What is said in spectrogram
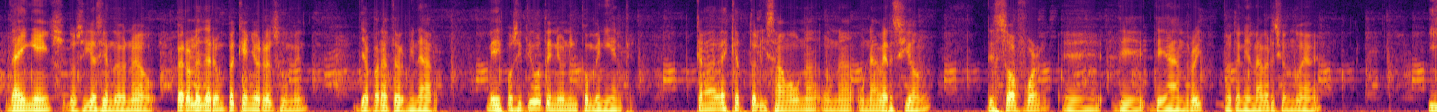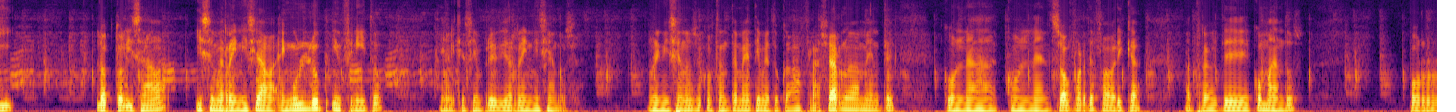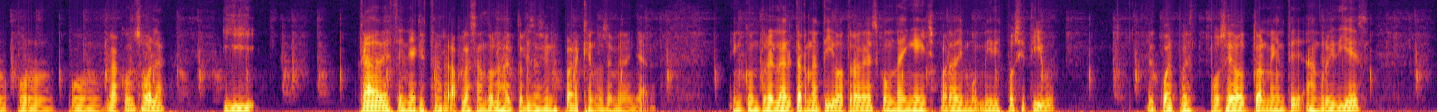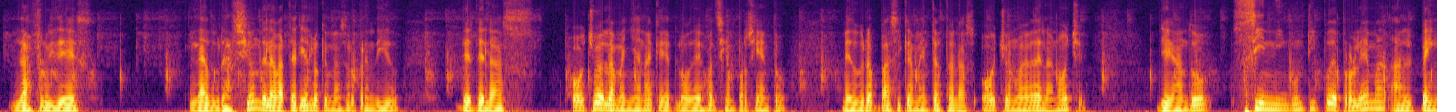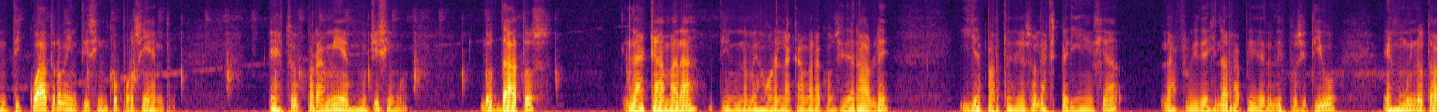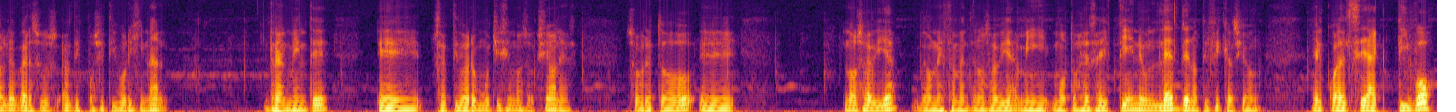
Lineage lo sigue haciendo de nuevo. Pero les daré un pequeño resumen ya para terminar. Mi dispositivo tenía un inconveniente. Cada vez que actualizaba una, versión de software eh, de, Android, lo tenía en la versión 9, y lo actualizaba y se me reiniciaba en un loop infinito en el que siempre vivía reiniciándose. Reiniciándose constantemente y me tocaba flashear nuevamente con, la, con el software de fábrica a través de comandos por, por, la consola y cada vez tenía que estar aplazando las actualizaciones para que no se me dañara. Encontré la alternativa otra vez con Lineage para mi dispositivo, el cual pues poseo actualmente Android 10. La fluidez, la duración de la batería es lo que me ha sorprendido. Desde las 8 de la mañana que lo dejo al 100%, me dura básicamente hasta las 8 o 9 de la noche llegando sin ningún tipo de problema al 24-25%. Esto para mí es muchísimo. Los datos, la cámara, tiene una mejora en la cámara considerable y aparte de eso la experiencia, la fluidez y la rapidez del dispositivo es muy notable versus al dispositivo original. Realmente eh, se activaron muchísimas opciones. Sobre todo eh, no sabía, honestamente no sabía, mi Moto G6 tiene un LED de notificación, el cual se activó.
